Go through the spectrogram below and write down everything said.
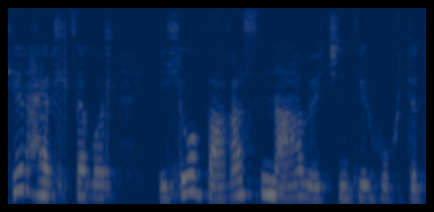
тэр харилцааг бол илүү багаас нь аав ээж нь тэр хүүхдэд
